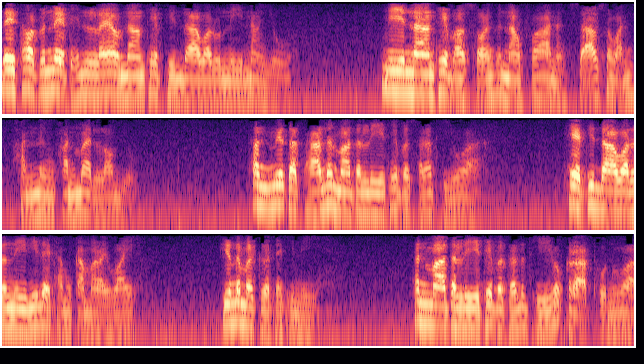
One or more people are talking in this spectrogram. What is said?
ได้ทอดพระเนตรเห็นแล้วนางเทพพินดาวารุณีนั่งอยู่ มีนางเทพอักษรคือนางฟ้านะสาวสวรรค์พันหนึ่งพันแวดล้อมอยู่ ท่านเมตตาถามท่านมาตลีเทพสารถีว่า เทพธิดาวารณีนี้ได้ทำกรรมอะไรไว้จึงได้มาเกิดในที่นี้ ท่านมาตลีเทพสารถีก็กราบทูลว่า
